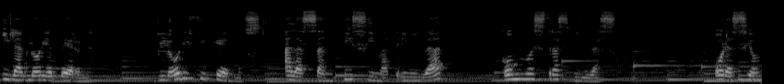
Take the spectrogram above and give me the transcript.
y la gloria eterna. Glorifiquemos a la Santísima Trinidad con nuestras vidas. Oración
